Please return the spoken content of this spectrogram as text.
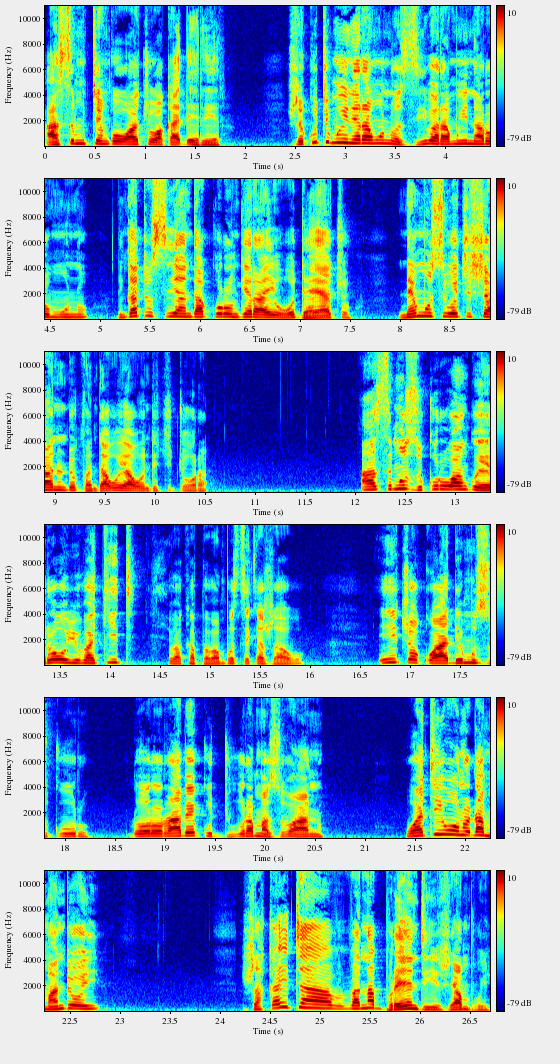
asi mutengo wacho wakaderera. Zvekuti muine ramunoziva ramuinaro muno ndingatosiya ndakurongerai hodha yacho. Nemusi wechishanu ndobva ndauyawo ndichitora asi muzukuru wangu here uyu vakiti? Vakabva vamboseka zvavo. Ichokwadi muzukuru? Doro rave kudhura mazuva ano. Wati iwo unoda mhandoi? Zvakaita vana brandi izvi ambuya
